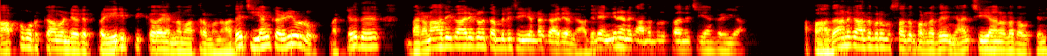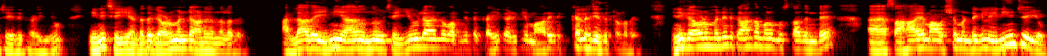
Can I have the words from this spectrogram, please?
മാപ്പ് കൊടുക്കാൻ വേണ്ടി അവരെ പ്രേരിപ്പിക്കുക എന്ന് മാത്രമാണ്. അതേ ചെയ്യാൻ കഴിയുള്ളൂ. മറ്റേത് ഭരണാധികാരികൾ തമ്മിൽ ചെയ്യേണ്ട കാര്യമാണ്. അതിലെങ്ങനെയാണ് കാന്തപുരം ഉസ്താദിന് ചെയ്യാൻ കഴിയുക? അപ്പൊ അതാണ് കാന്തപുരം ഉസ്താദ് പറഞ്ഞത് ഞാൻ ചെയ്യാനുള്ള ദൗത്യം ചെയ്ത് കഴിഞ്ഞു. ഇനി ചെയ്യേണ്ടത് ഗവൺമെന്റ് ആണ് എന്നുള്ളത്. അല്ലാതെ ഇനി ഞാൻ ഒന്നും ചെയ്യൂല എന്ന് പറഞ്ഞിട്ട് കൈ കഴുകി മാറി നിൽക്കല്ല ചെയ്തിട്ടുള്ളത്. ഇനി ഗവൺമെന്റിന് കാന്തപുരം ഉസ്താദിന്റെ സഹായം ആവശ്യമുണ്ടെങ്കിൽ ഇനിയും ചെയ്യും.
